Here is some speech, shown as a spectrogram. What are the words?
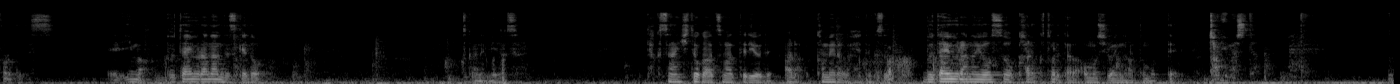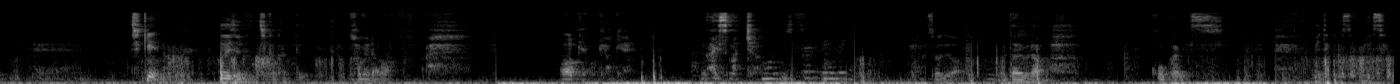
フォルテです、えー今舞台裏なんですけどですかね皆さん。たくさん人が集まってるようであらカメラが下手くそ舞台裏の様子を軽く撮れたら面白いなと思って撮りました、えー、地形なこれ以上に近かった。カメラは。あー OKOKOK ナイスマッチョ。それでは舞台裏公開です。見てください皆さん。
